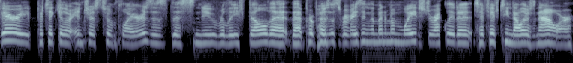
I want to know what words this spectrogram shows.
very particular interest to employers is this new relief bill that, that proposes raising the minimum wage directly to, to $15 an hour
